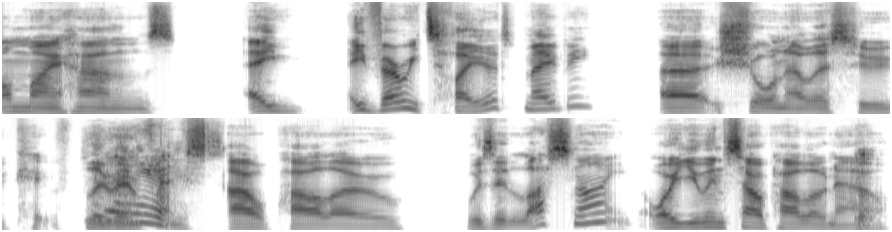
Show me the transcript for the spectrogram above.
on my hands a a very tired, maybe, uh, Sean Ellis, who flew yeah. in from Sao Paulo. Was it last night, or are you in Sao Paulo now?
